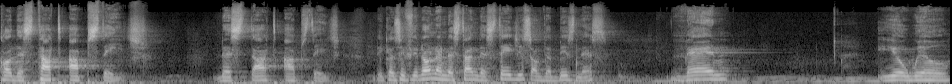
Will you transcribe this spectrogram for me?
call the start-up stage. The start-up stage. Because if you don't understand the stages of the business, then you will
